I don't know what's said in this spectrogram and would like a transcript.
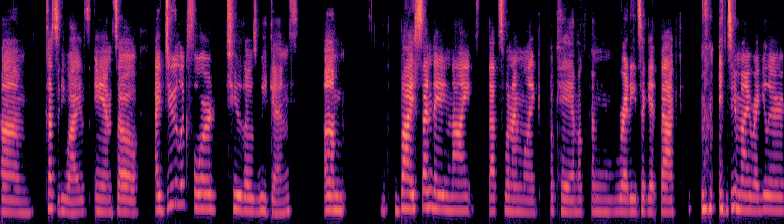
um custody wise and so I do look forward to those weekends um by Sunday night that's when I'm like okay I'm I'm ready to get back into my regular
